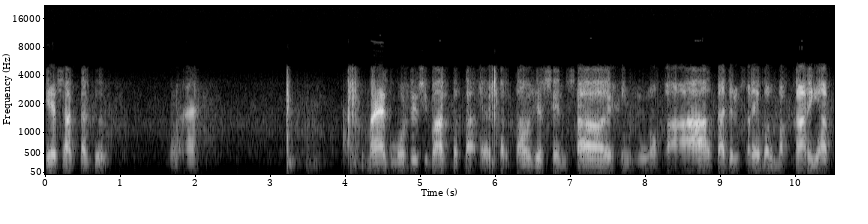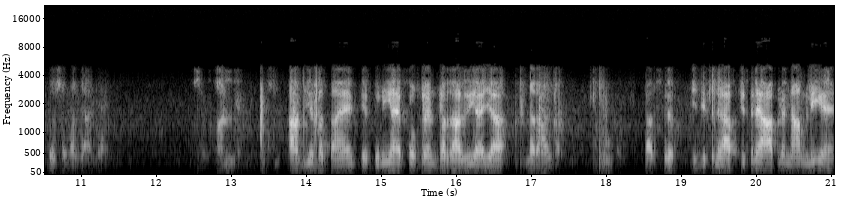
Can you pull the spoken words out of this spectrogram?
اس حد تک ہے۔ میں ایک موٹی سی بات کرتا ہوں، جس سے ان سارے کنجوروں کا تاجل فریب اور مکاری آپ کو سمجھ آ جائے۔ آپ یہ بتائیں کہ دنیا ایکو فرینڈ پر راضی ہے یا ناراض ہے؟ صرف جتنے آپ جتنے آپ نے نام لیے ہیں۔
